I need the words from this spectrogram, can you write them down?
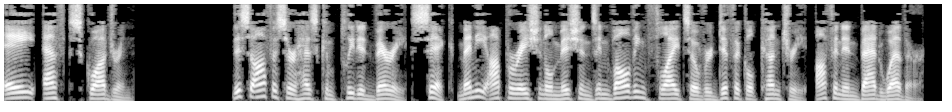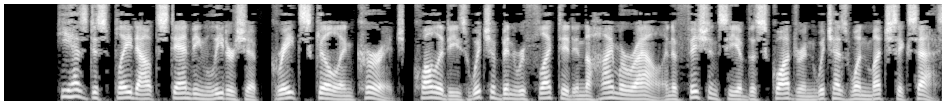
A. F Squadron This officer has completed very sick many operational missions involving flights over difficult country, often in bad weather. He has displayed outstanding leadership, great skill and courage, qualities which have been reflected in the high morale and efficiency of the squadron which has won much success.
